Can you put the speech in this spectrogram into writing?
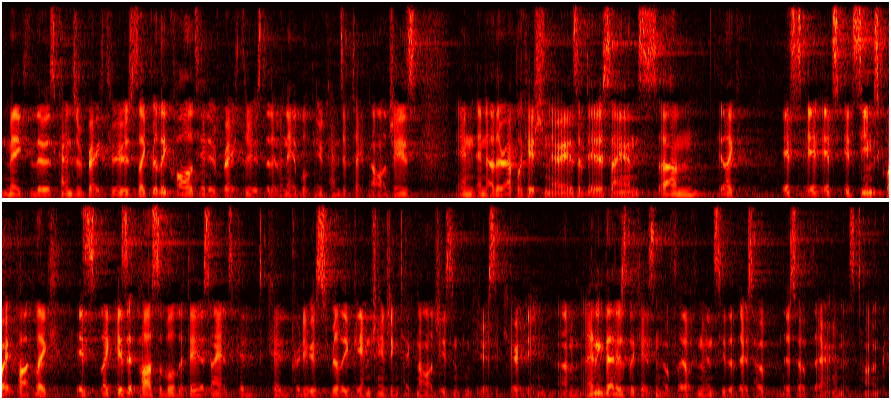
make those kinds of breakthroughs, like really qualitative breakthroughs that have enabled new kinds of technologies in, in other application areas of data science, um, like it's, it, it's, it seems quite like, it's like, is it possible that data science could, could produce really game-changing technologies in computer security? Um, and I think that is the case, and hopefully I'll convince you that there's hope, there's hope there in this talk.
